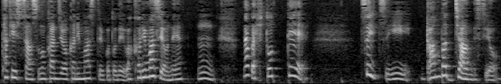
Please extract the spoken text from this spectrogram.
たけしさん、その感じわかります？ということで、わかりますよね。うん。なんか人って、ついつい頑張っちゃうんですよ。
